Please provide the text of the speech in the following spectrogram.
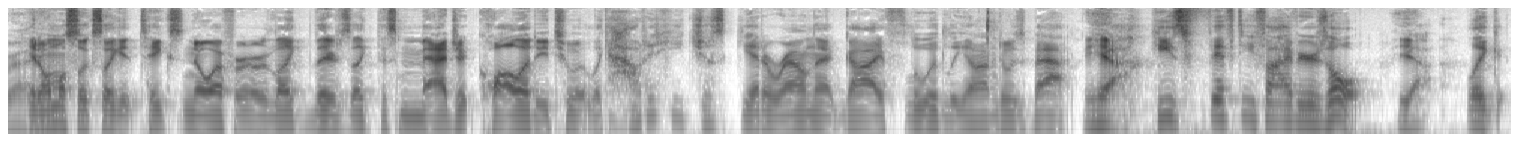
Right. It almost looks like it takes no effort or like there's like this magic quality to it. Like, how did he just get around that guy fluidly onto his back? yeah. He's 55 years old. Yeah. Like,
